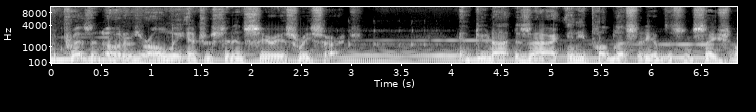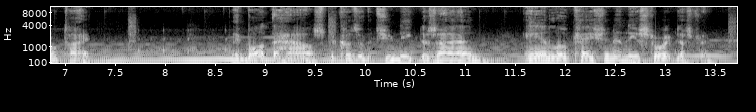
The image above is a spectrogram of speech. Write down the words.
The present owners are only interested in serious research and do not desire any publicity of the sensational type. They bought the house because of its unique design and location in the historic district.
